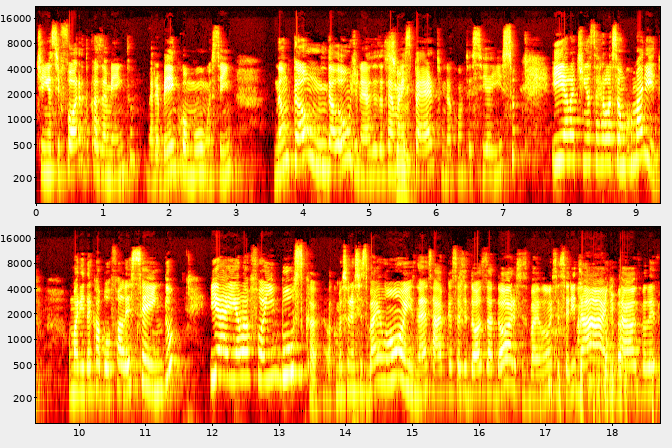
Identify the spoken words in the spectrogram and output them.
tinha-se fora do casamento, era bem comum, assim. Não tão ainda longe, né? Às vezes até Sim. mais perto ainda acontecia isso. E ela tinha essa relação com o marido. O marido acabou falecendo e aí ela foi em busca. Ela começou nesses bailões, né? Sabe que essas idosas adoram esses bailões, sinceridade e tal, beleza.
